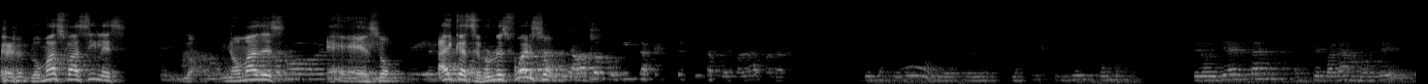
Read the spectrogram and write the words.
Lo más fácil es, lo, nomás es eso. Hay que hacer un esfuerzo. Pero ya están preparándose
